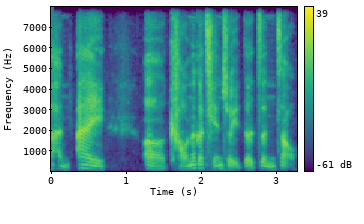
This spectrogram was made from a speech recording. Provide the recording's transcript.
很爱，呃，考那个潜水的证照。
